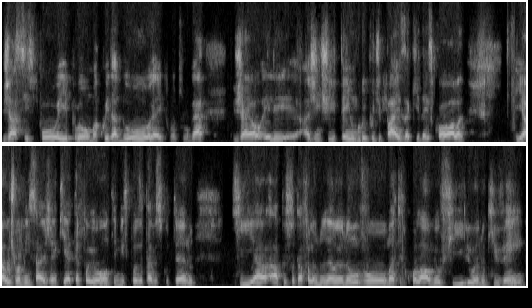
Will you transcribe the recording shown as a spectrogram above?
já se expor e ir para uma cuidadora, ir para outro lugar. Já é, ele, a gente tem um grupo de pais aqui da escola, e a última mensagem aqui até foi ontem, minha esposa estava escutando, que a, a pessoa está falando, não, eu não vou matricular o meu filho ano que vem,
